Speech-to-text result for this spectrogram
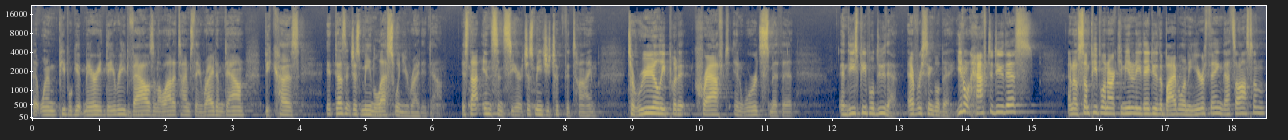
that when people get married, they read vows and a lot of times they write them down because it doesn't just mean less when you write it down. It's not insincere, it just means you took the time to really put it, craft and wordsmith it. And these people do that every single day. You don't have to do this. I know some people in our community, they do the Bible in a year thing. That's awesome.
